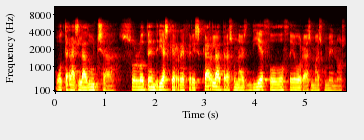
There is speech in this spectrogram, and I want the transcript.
o tras la ducha. Solo tendrías que refrescarla tras unas 10 o 12 horas más o menos.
